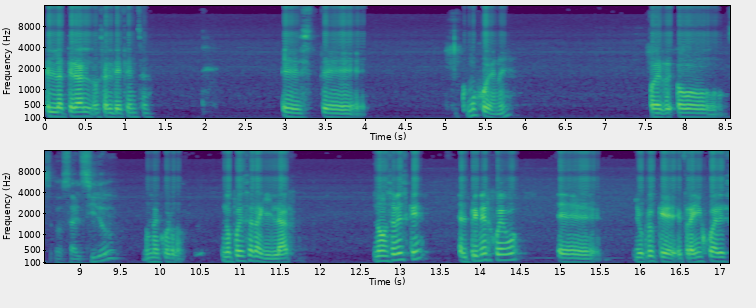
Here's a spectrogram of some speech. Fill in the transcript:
El lateral, o sea, el defensa. Este. ¿Cómo juegan, eh? O, o, Salcido. No me acuerdo. No puede ser Aguilar. No, ¿sabes qué? El primer juego, eh, yo creo que Efraín Juárez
